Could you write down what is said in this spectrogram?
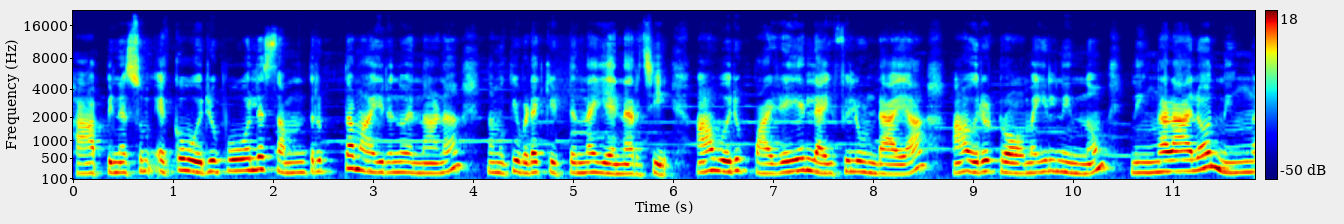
ഹാപ്പിനെസ്സും ഒക്കെ ഒരുപോലെ സംതൃപ്തമായിരുന്നു എന്നാണ് നമുക്കിവിടെ കിട്ടുന്ന എനർജി ആ ഒരു പഴയ ലൈഫിലുണ്ടായ ആ ഒരു ട്രോമയിൽ നിന്നും നിങ്ങളാലോ നിങ്ങ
